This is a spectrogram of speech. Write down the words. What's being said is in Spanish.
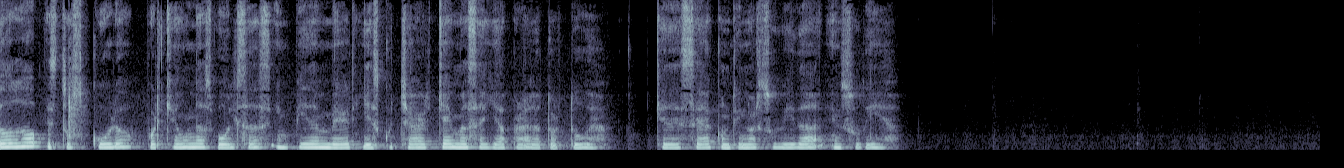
Todo está oscuro porque unas bolsas impiden ver y escuchar qué hay más allá para la tortuga, que desea continuar su vida en su día.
